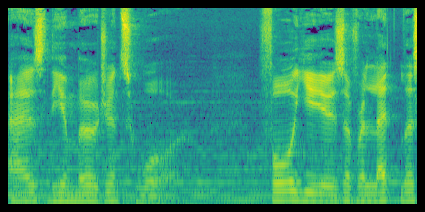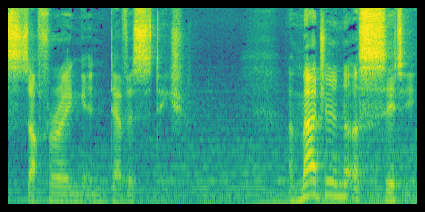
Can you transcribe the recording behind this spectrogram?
as the Emergence War. Four years of relentless suffering and devastation. Imagine a city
